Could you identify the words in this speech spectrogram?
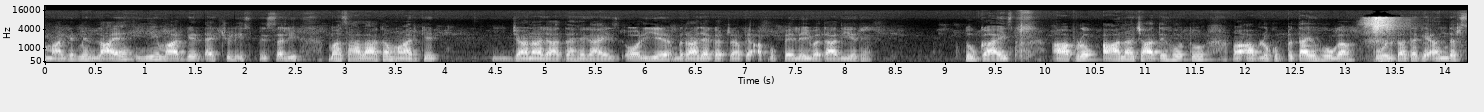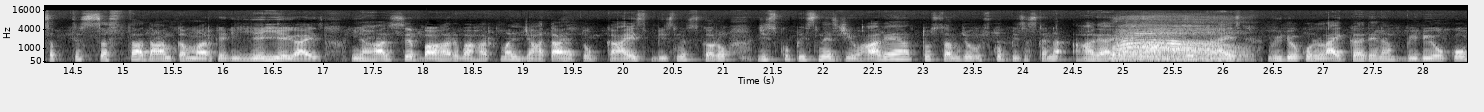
मार्केट में लाए ये मार्केट एक्चुअली स्पेशली मसाला का मार्केट जाना जाता है गाइस और ये राजा कटरा पे आपको पहले ही बता दिए थे। तो गाइस आप लोग आना चाहते हो तो आप लोग को पता ही होगा कोलकाता के अंदर सबसे सस्ता दाम का मार्केट यही है गाइस यहाँ से बाहर बाहर मल जाता है। तो गाइस बिज़नेस करो। जिसको बिज़नेस जीवा गया तो समझो उसको बिज़नेस करना आ गया तो गाइस वीडियो को लाइक कर देना वीडियो को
